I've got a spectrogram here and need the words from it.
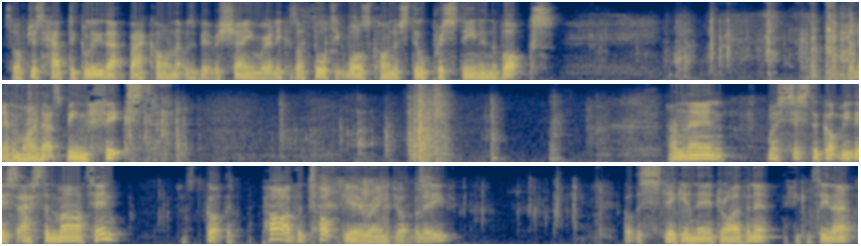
So I've just had to glue that back on. That was a bit of a shame really because I thought it was kind of still pristine in the box. But never mind, that's been fixed. And then my sister got me this Aston Martin. It's got the part of the Top Gear range, I believe. Got the Stig in there driving it, if you can see that.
